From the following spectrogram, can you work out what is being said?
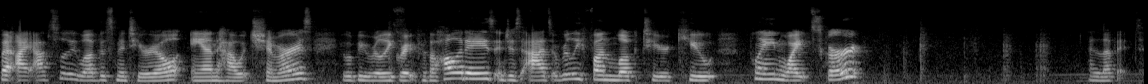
But I absolutely love this material and how it shimmers. It would be really great for the holidays and just adds a really fun look to your cute plain white skirt. I love it.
